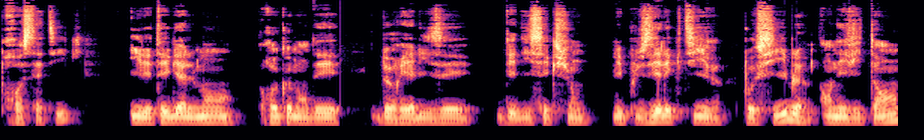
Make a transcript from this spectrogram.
prostatiques, il est également recommandé de réaliser des dissections les plus électives possibles en évitant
